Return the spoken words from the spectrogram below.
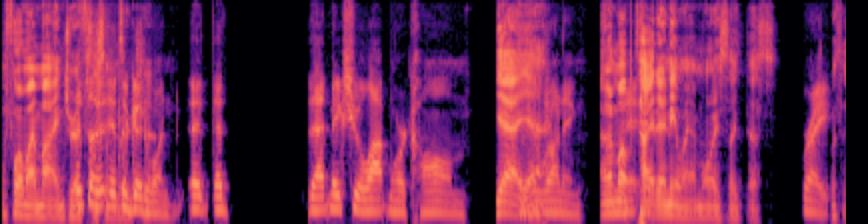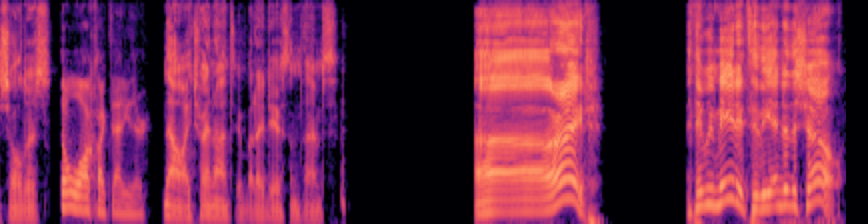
before my mind drifts. It's to a it's a good shit. one. It, that that makes you a lot more calm Yeah, yeah. you're running. And I'm uptight it- anyway. I'm always like this Right. with the shoulders. Don't walk like that either. No, I try not to, but I do sometimes. uh, all right. I think we made it to the end of the show.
